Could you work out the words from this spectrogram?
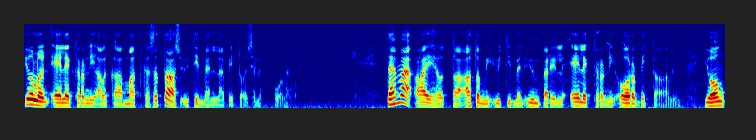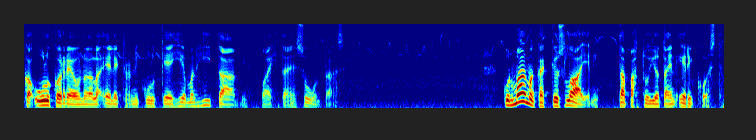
jolloin elektroni alkaa matkansa taas ytimen läpi toiselle puolelle. Tämä aiheuttaa atomiytimen ympärille elektroniorbitaalin, jonka ulkoreunoilla elektroni kulkee hieman hitaammin vaihtaen suuntaansa. Kun maailmankaikkeus laajeni, tapahtui jotain erikoista.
